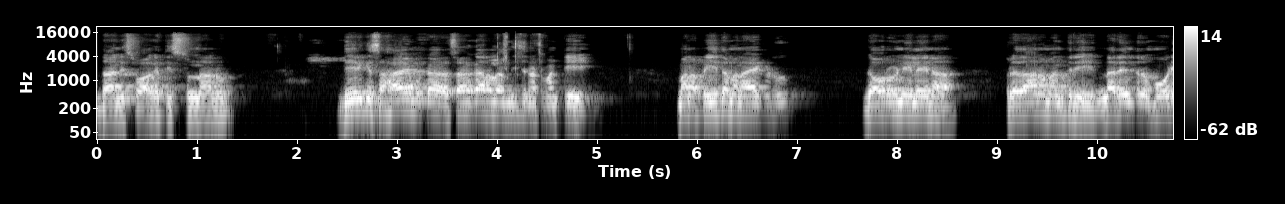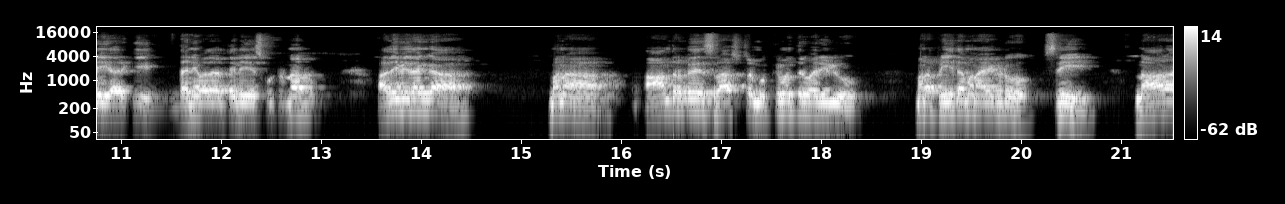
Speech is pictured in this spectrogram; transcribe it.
దాన్ని స్వాగతిస్తున్నాను. దీనికి సహాయం సహకారాలు అందించినటువంటి మన ప్రీతమ నాయకుడు గౌరవనీయులైన ప్రధానమంత్రి నరేంద్ర మోడీ గారికి ధన్యవాదాలు తెలియజేసుకుంటున్నాను. అదేవిధంగా మన ఆంధ్రప్రదేశ్ రాష్ట్ర ముఖ్యమంత్రి వర్యులు మన ప్రీతమ నాయకుడు శ్రీ నారా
